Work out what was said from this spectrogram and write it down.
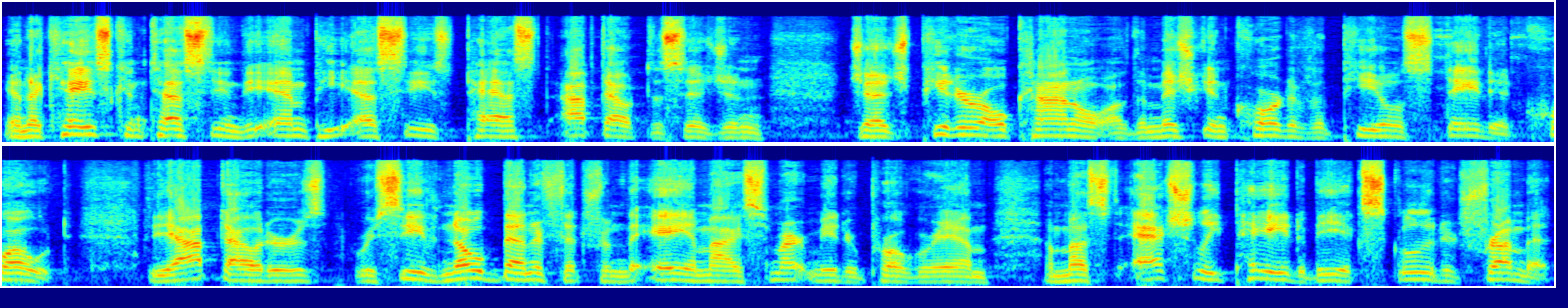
In a case contesting the MPSC's past opt-out decision, Judge Peter O'Connell of the Michigan Court of Appeals stated, quote, the opt-outers receive no benefit from the AMI smart meter program and must actually pay to be excluded from it.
